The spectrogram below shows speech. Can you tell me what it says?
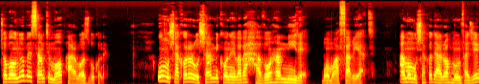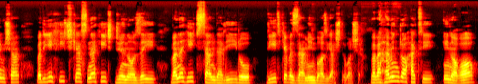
تا با اونا به سمت ماه پرواز بکنه. او موشک ها رو روشن می‌کنه و به هوا هم میره با موفقیت. اما موشک ها در راه منفجر میشن و دیگه هیچ کس نه هیچ جنازه و نه هیچ صندلی رو دید که به زمین بازگشته باشه. و به همین راحتی این آقا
